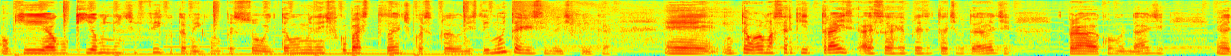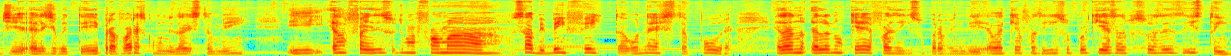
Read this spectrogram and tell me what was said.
O que é algo que eu me identifico também como pessoa, então eu me identifico bastante com essa protagonista e muita gente se identifica. É, então é uma série que traz essa representatividade para a comunidade é, de LGBT e para várias comunidades também. E ela faz isso de uma forma, sabe, bem feita, honesta, pura. Ela, ela não quer fazer isso para vender, ela quer fazer isso porque essas pessoas existem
